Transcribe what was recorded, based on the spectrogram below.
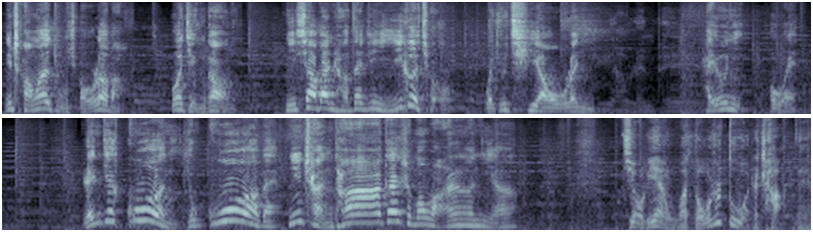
你场外赌球了吧？我警告你，你下半场再进一个球，我就敲了你。还有你后卫。人家过你就过呗，你铲他干什么玩意儿啊你啊！教练，我都是躲着铲的呀。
